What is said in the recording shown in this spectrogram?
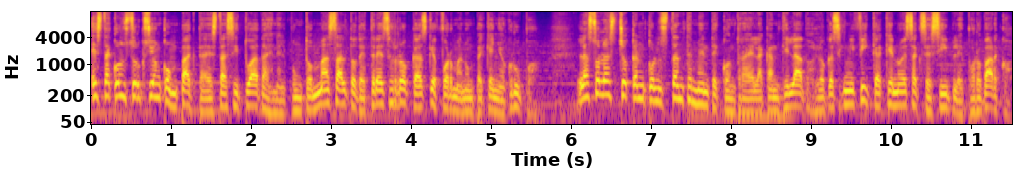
Esta construcción compacta está situada en el punto más alto de tres rocas que forman un pequeño grupo. Las olas chocan constantemente contra el acantilado, lo que significa que no es accesible por barco.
